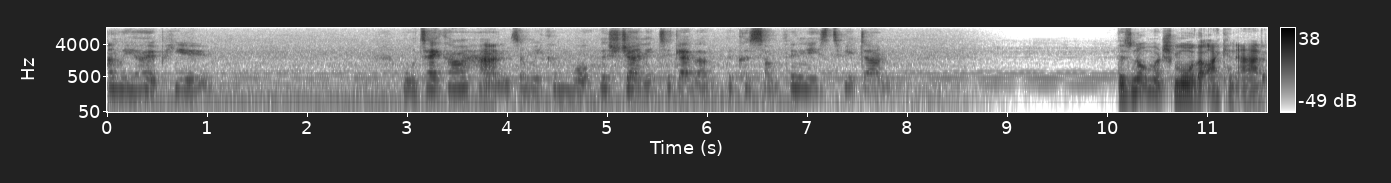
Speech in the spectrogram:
And we hope you will take our hands and we can walk this journey together because something needs to be done. There's not much more that I can add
